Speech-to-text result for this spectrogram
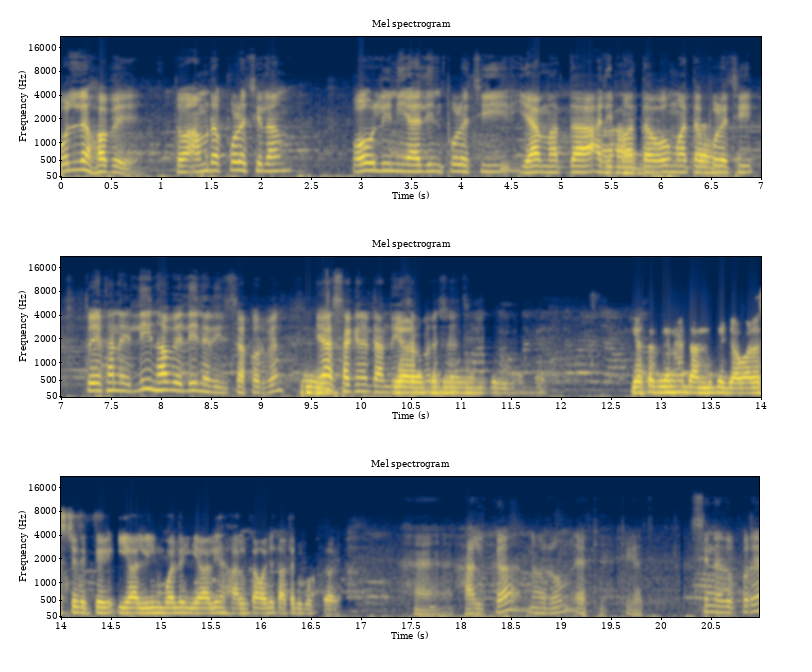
বললে হবে। তো আমরা পড়েছিলাম ওলিন ইয়ালিন পড়েছি ইয়া মাদ্দা আলিফ হ্যাঁ, মাদ্দা ও মাদ্দা হ্যাঁ। পড়েছি। তো এখানে লিন হবে লিনের ইজরা করবেন। ইয়া সাকিনের ডান দিকে যাবার ইয়া সাকিনের ডান দিকে যাওয়ার আসছে দেখতে ইয়ালিন বলে ইয়ালিন হালকা আওয়াজে তাড়াতাড়ি করতে হয়। হ্যাঁ হালকা নরম একই ঠিক আছে। সিনের উপরে?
